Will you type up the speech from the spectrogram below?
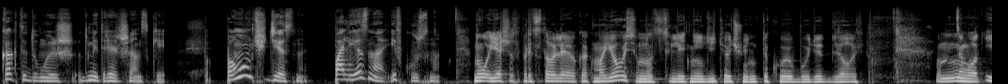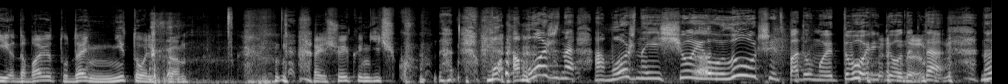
как ты думаешь, Дмитрий Альшанский? По-моему, чудесно. Полезно и вкусно. Ну, я сейчас представляю, как мое 18-летнее дитё что-нибудь такое будет делать. Вот. И добавит туда не только, а еще и коньячку. Мо- а можно, а можно еще и улучшить, подумает твой ребенок, да. Но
